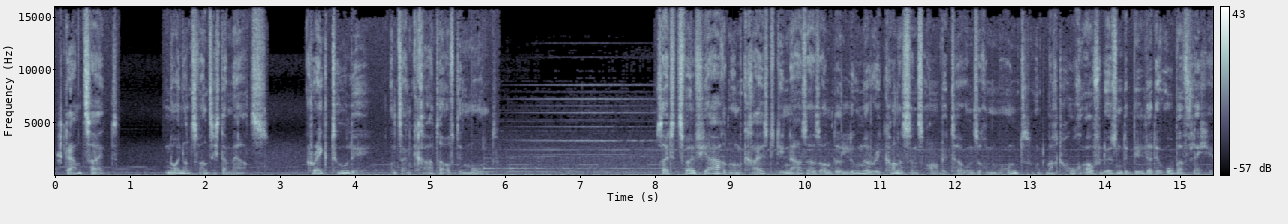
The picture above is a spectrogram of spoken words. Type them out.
Sternzeit, 29. März. Craig Tooley und sein Krater auf dem Mond. Seit zwölf Jahren umkreist die NASA-Sonde Lunar Reconnaissance Orbiter unseren Mond und macht hochauflösende Bilder der Oberfläche,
